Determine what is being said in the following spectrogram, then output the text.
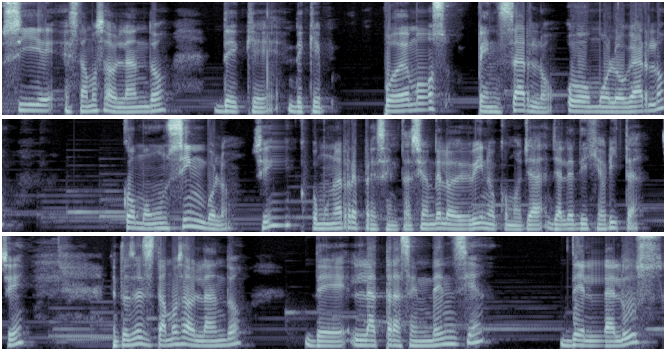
sí estamos hablando de que, de que podemos pensarlo o homologarlo como un símbolo, ¿sí? Como una representación de lo divino, como ya, ya les dije ahorita, ¿sí? Entonces estamos hablando de la trascendencia de la luz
